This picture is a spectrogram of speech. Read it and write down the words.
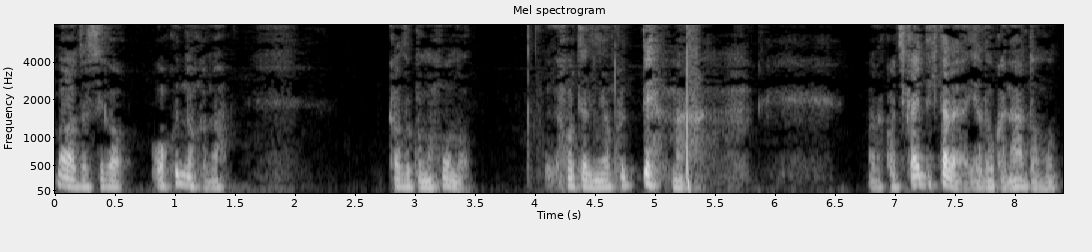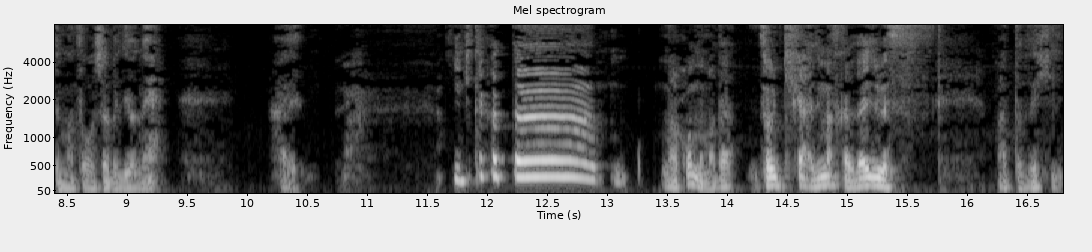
まあ私が送るのかな。家族の方のホテルに送って、まあ、またこっち帰ってきたらやろうかなと思ってます。おしゃべりをね。はい。行きたかったーまあ今度また、そういう機会ありますから大丈夫です。またぜひ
